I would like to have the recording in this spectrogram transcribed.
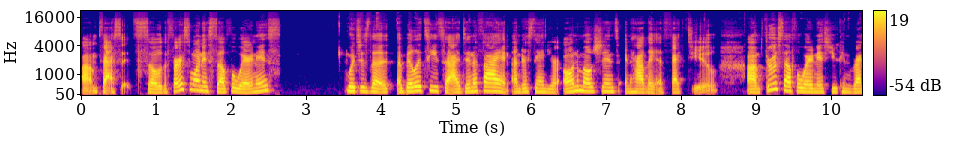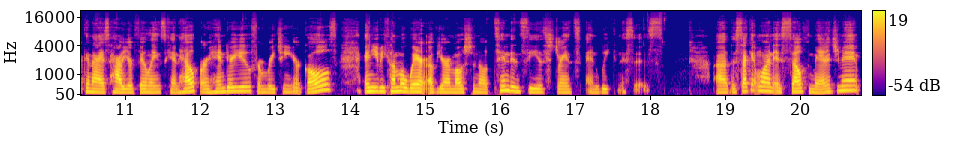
um, facets so the first one is self-awareness which is the ability to identify and understand your own emotions and how they affect you. Um, through self awareness, you can recognize how your feelings can help or hinder you from reaching your goals, and you become aware of your emotional tendencies, strengths, and weaknesses. Uh, the second one is self management,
